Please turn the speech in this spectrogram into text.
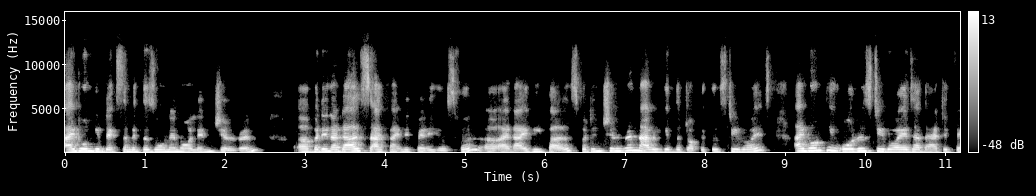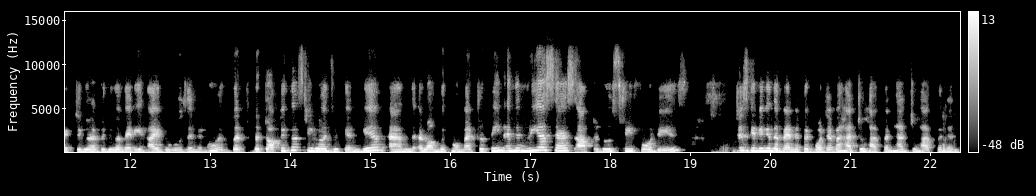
I don't give dexamethasone and all in children Uh, but in adults, I find it very useful, uh, an IV pulse. But in children, I will give the topical steroids. I don't think oral steroids are that effective. You have to give a very high dose, and you know, but the topical steroids you can give, and along with homatropine, and then reassess after those three four days. Just giving it the benefit, whatever had to happen had to happen, and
